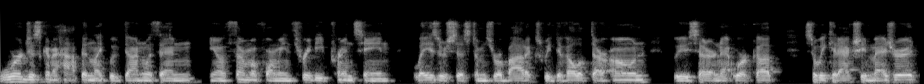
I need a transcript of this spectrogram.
we're just going to hop in like we've done within you know thermoforming 3d printing laser systems robotics. We developed our own. We set our network up so we could actually measure it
